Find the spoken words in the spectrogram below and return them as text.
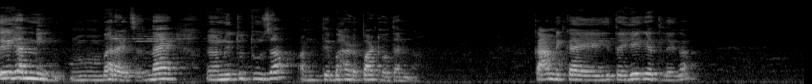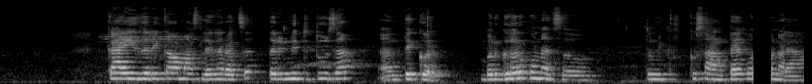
ते ह्यांनी भरायचं. नाही आणि तू जा आणि ते भाडं पाठव त्यांना. का मी काय इथं हे घेतलंय का? काही जरी काम असलं घराचं तरी नीतू तू जा आणि ते कर. बरं घर कोणाचं? तुम्ही सांगताय कोणाला?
